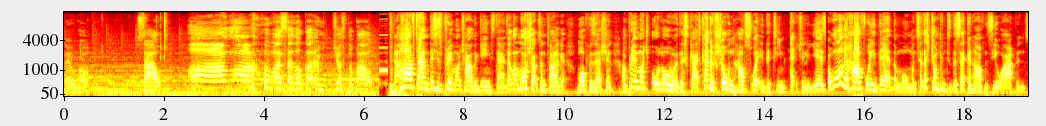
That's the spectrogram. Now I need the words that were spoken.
There we go. Sau. Oh, oh, Marcelo got him just about. At halftime, this is pretty much how the game stands. I got more shots on target, more possession. I'm pretty much all over this, guys. Kind of showing how sweaty the team actually is. But we're only halfway there at the moment. So let's jump into the second half and see what happens.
